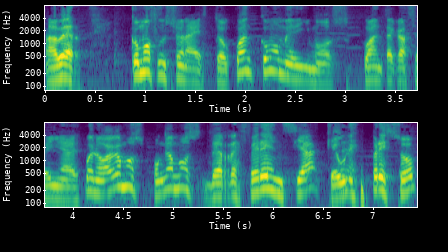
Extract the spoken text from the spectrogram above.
A ver, ¿cómo funciona esto? ¿Cuán- ¿Cómo medimos cuánta cafeína es? Bueno, hagamos, pongamos de referencia que un espresso,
